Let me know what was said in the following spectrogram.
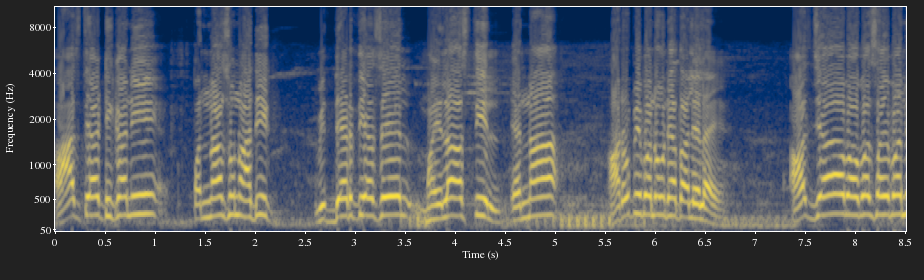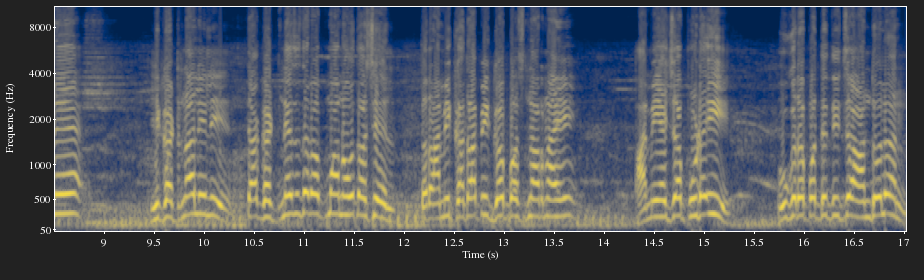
आज त्या ठिकाणी पन्नासहून अधिक विद्यार्थी असेल महिला असतील यांना आरोपी बनवण्यात आलेला आहे. आज ज्या बाबासाहेबाने ही घटना लिहिली त्या घटनेचा जर अपमान होत असेल तर आम्ही कदापि गप बसणार नाही. आम्ही याच्या पुढेही उग्र पद्धतीचं आंदोलन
